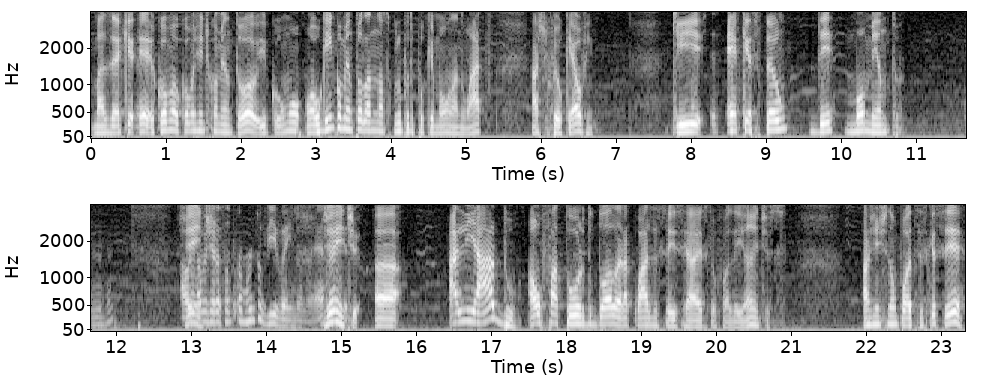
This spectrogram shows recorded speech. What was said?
Mas é que, é, como, como a gente comentou, e como alguém comentou lá no nosso grupo do Pokémon, lá no Whats, acho que foi o Kelvin, que é questão de momento. Uhum. A oitava Gente, geração tá muito viva ainda, né? Essa é gente ah, aliado ao fator do dólar a quase 6 reais que eu falei antes, a gente não pode se esquecer,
